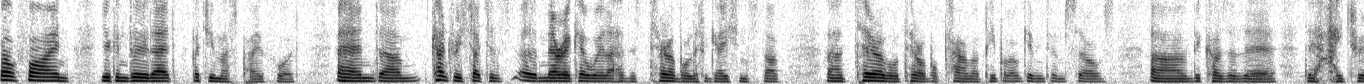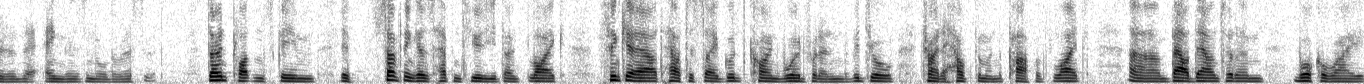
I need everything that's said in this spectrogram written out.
Well, fine, you can do that, but you must pay for it. And um, countries such as America, where they have this terrible litigation stuff, uh, terrible, terrible karma people are giving to themselves uh, because of their, their hatred and their angers and all the rest of it. Don't plot and scheme. If something has happened to you that you don't like, think out how to say a good, kind word for that individual, try to help them on the path of light, um, bow down to them, walk away,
